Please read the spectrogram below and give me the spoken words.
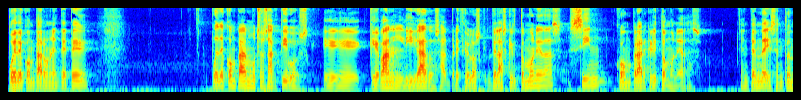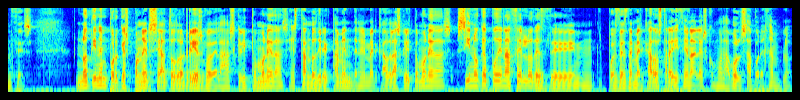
puede comprar un ETP, puede comprar muchos activos eh, que van ligados al precio de, las criptomonedas sin comprar criptomonedas. ¿Entendéis? Entonces, no tienen por qué exponerse a todo el riesgo de las criptomonedas, estando directamente en el mercado de las criptomonedas, sino que pueden hacerlo desde, pues desde mercados tradicionales, como la bolsa, por ejemplo.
